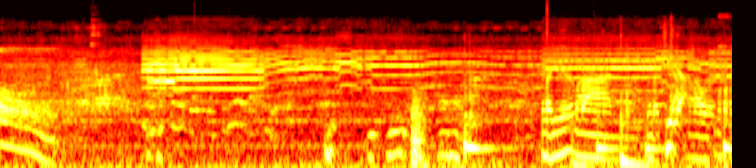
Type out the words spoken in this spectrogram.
ងតែយើងបានបញ្ជាក់ឲ្យបោះ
